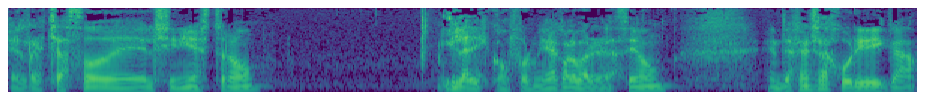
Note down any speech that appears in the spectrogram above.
el rechazo del siniestro y la disconformidad con la valoración. En defensa jurídica,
